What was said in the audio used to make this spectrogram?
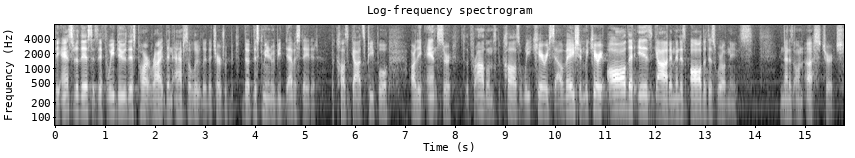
The answer to this is if we do this part right, then absolutely the church would, the, this community would be devastated because God's people are the answer to the problems because we carry salvation. We carry all that is God, and it is all that this world needs and that is on us, church.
